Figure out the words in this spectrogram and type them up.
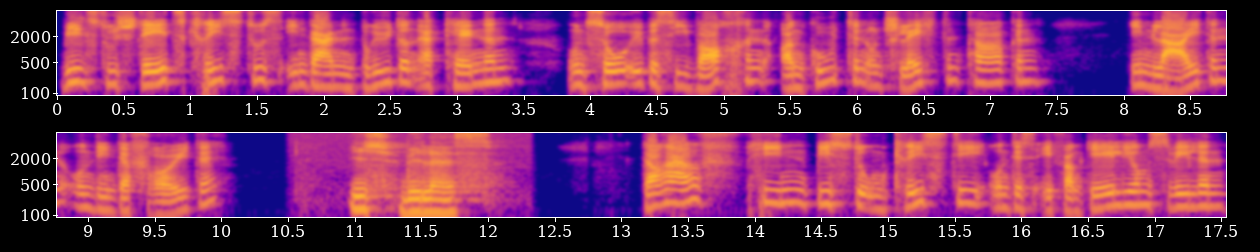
Willst du stets Christus in deinen Brüdern erkennen und so über sie wachen an guten und schlechten Tagen, im Leiden und in der Freude? Ich will es. Daraufhin bist du um Christi und des Evangeliums willen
